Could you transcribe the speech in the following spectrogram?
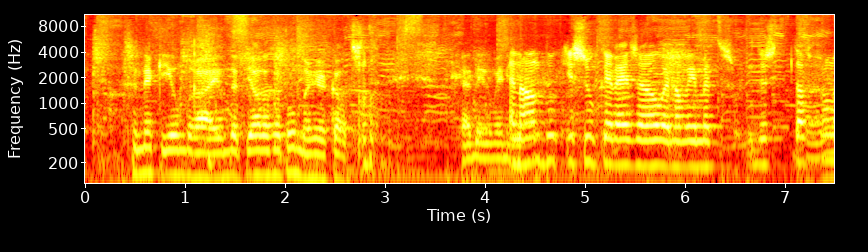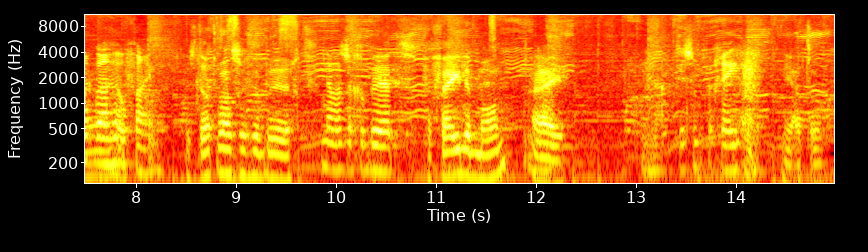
Zijn nekje omdraaien, omdat hij alles had ondergekatst. Ja. En handdoekjes zoeken en zo. En dan weer met. Dus dat vond ik wel heel fijn. Dus dat was er gebeurd. Dat was er gebeurd. Vervelend man. Hey. Nou, het is hem vergeten. Ja toch.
